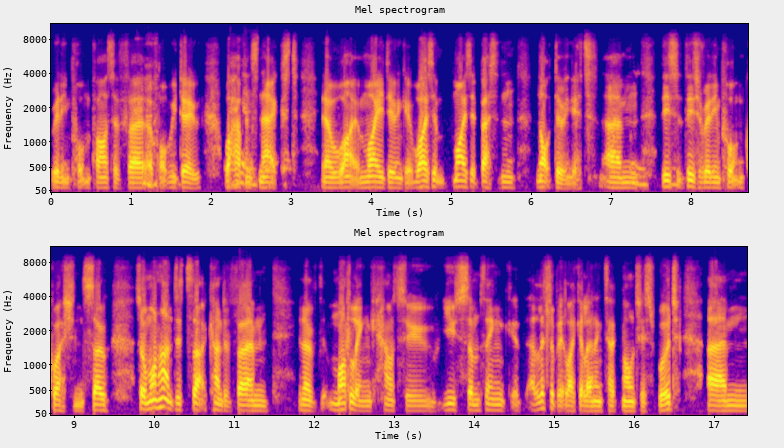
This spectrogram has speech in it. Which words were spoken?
really important part of, uh, of what we do. What happens next? You know why and why are you doing it? Why is it why is it better than not doing it? Um, mm. these these are really important questions. So so on one hand it's that kind of um, you know modeling how to use something a little bit like a learning technologist would. Um,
